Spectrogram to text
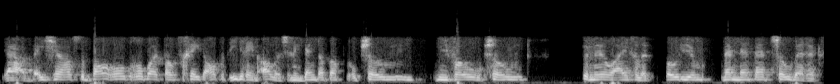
ja, weet je, als de bal rolt, Robert, dan vergeet altijd iedereen alles. En ik denk dat dat op zo'n niveau, op zo'n toneel eigenlijk, podium, net, net, zo werkt.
